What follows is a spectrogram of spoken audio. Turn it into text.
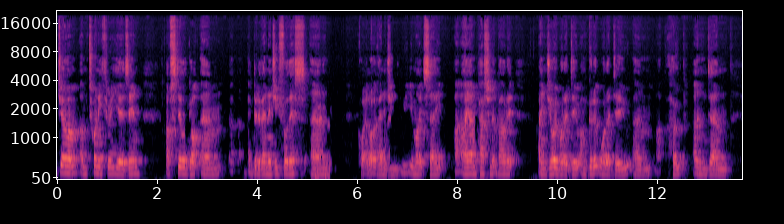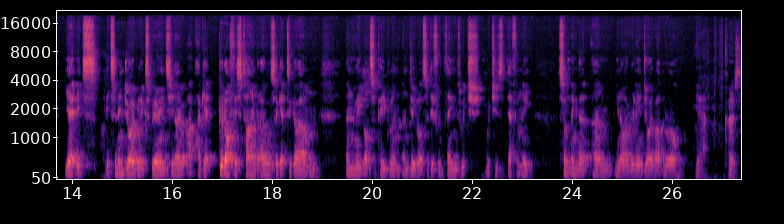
Joe, I'm, I'm 23 years in. I've still got um, a bit of energy for this, um, quite a lot of energy, you might say. I, I, am passionate about it. I enjoy what I do. I'm good at what I do. Um, hope, and um, yeah, it's it's an enjoyable experience. You know, I, I, get good office time, but I also get to go out and and meet lots of people and, and do lots of different things, which which is definitely something that um, you know I really enjoy about the role. Yeah, Chris,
